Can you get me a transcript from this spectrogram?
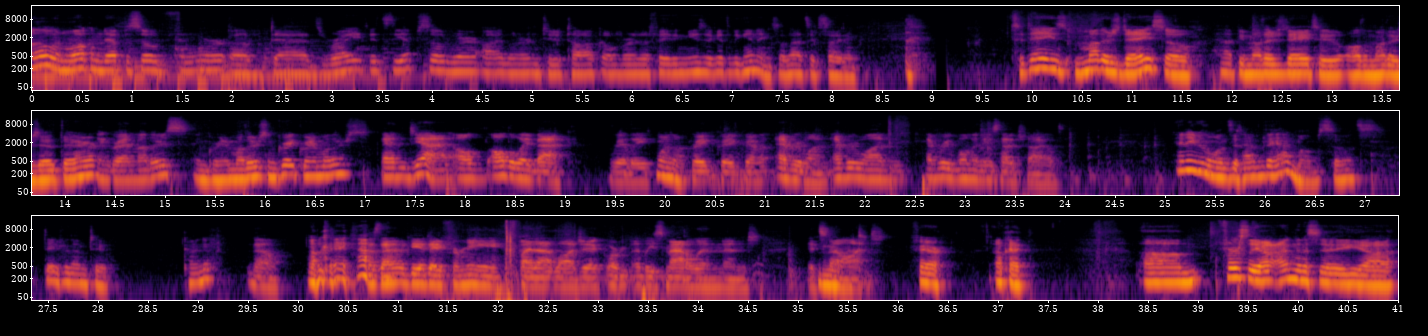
Hello and welcome to episode four of Dad's Right. It's the episode where I learned to talk over the fading music at the beginning, so that's exciting. Today's Mother's Day, so happy Mother's Day to all the mothers out there, and grandmothers, and grandmothers and great grandmothers. and yeah, all all the way back, really. Why not? Great great grandma, everyone, everyone, every woman who's had a child. And even the ones that haven't, they have moms, so it's a day for them too. Kind of. No, Okay. because then it would be a day for me by that logic, or at least Madeline, and it's Not. not. Fair. Okay. Um, firstly, I, I'm going to say uh,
